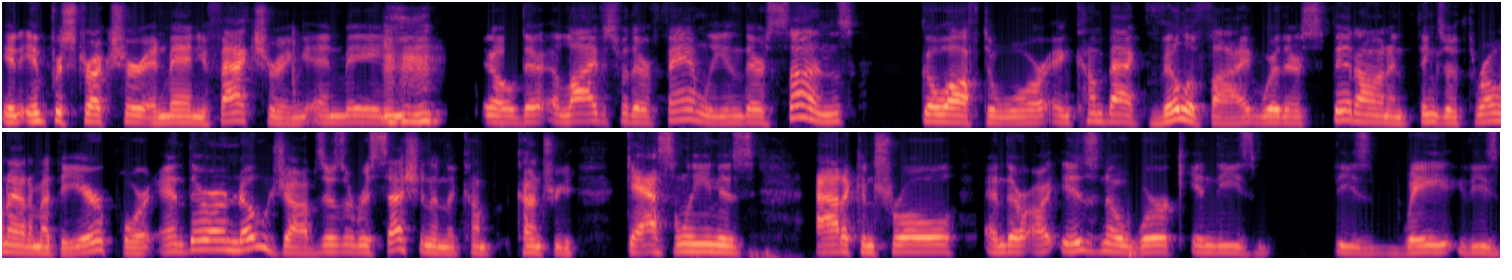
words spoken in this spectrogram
in infrastructure and manufacturing and made mm-hmm. you know their lives for their family, and their sons go off to war and come back vilified, where they're spit on and things are thrown at them at the airport, and there are no jobs. There's a recession in the com- country. Gasoline is out of control, and there are, is no work in these these way these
